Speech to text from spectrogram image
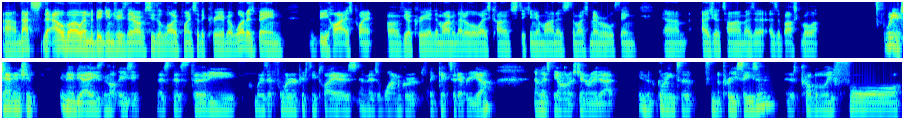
um, that's the elbow and the big injuries. They're obviously the low points of the career, but what has been the highest point of your career, the moment that'll always kind of stick in your mind as the most memorable thing um, as your time as a, as a basketballer? Winning a championship in the NBA is not easy. There's there's 30, what is it, 450 players, and there's one group that gets it every year. And let's be honest, generally that in the, going into from the preseason, there's probably four,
